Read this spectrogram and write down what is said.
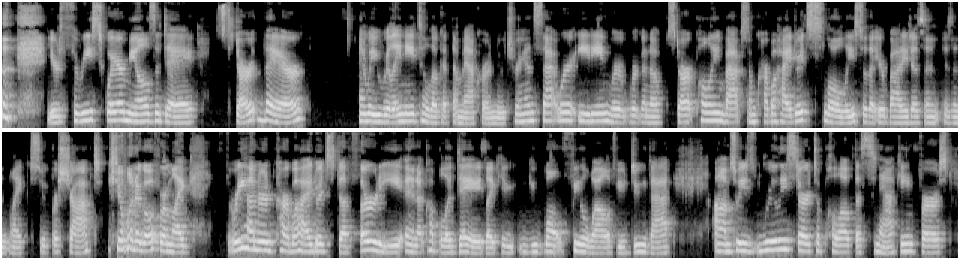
your three square meals a day. Start there and we really need to look at the macronutrients that we're eating we're, we're going to start pulling back some carbohydrates slowly so that your body doesn't isn't like super shocked you don't want to go from like 300 carbohydrates to 30 in a couple of days. Like you you won't feel well if you do that. Um, so we really start to pull out the snacking first.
